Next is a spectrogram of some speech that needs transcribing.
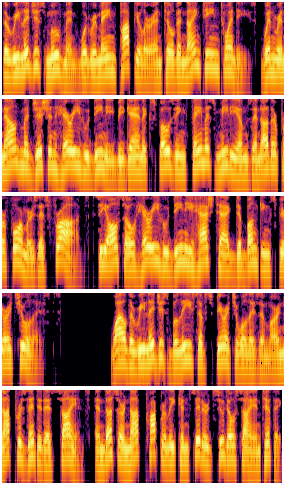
The religious movement would remain popular until the 1920s, when renowned magician Harry Houdini began exposing famous mediums and other performers as frauds see also Harry Houdini hashtag debunking spiritualists. While the religious beliefs of spiritualism are not presented as science, and thus are not properly considered pseudoscientific,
